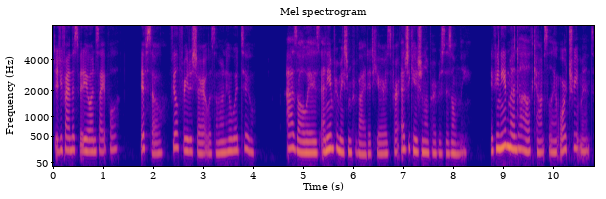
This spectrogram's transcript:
Did you find this video insightful? If so, feel free to share it with someone who would too. As always, any information provided here is for educational purposes only. If you need mental health counseling or treatment,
